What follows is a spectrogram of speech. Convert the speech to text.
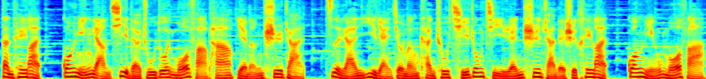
但黑暗。光明两系的诸多魔法，他也能施展，自然一眼就能看出其中几人施展的是黑暗光明魔法。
